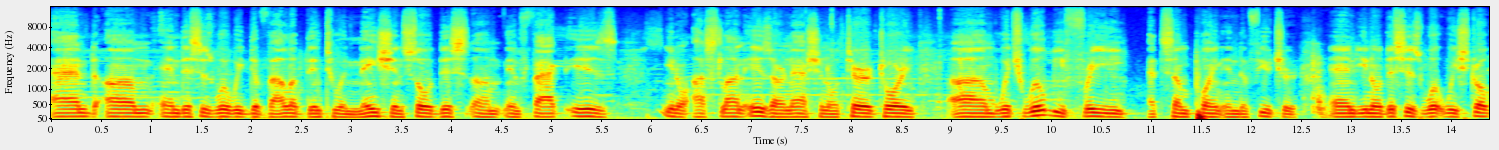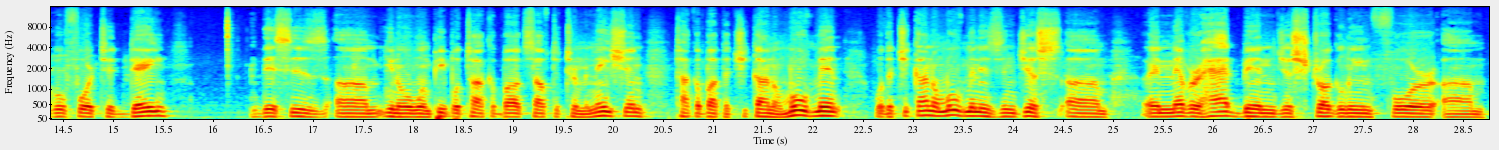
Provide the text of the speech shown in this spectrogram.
And um, and this is where we developed into a nation. So this, um, in fact, is you know, Aztlan is our national territory, um, which will be free at some point in the future. And, you know, this is what we struggle for today. This is, um, you know, when people talk about self determination, talk about the Chicano movement. Well, the Chicano movement isn't just, um, and never had been just struggling for, um,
